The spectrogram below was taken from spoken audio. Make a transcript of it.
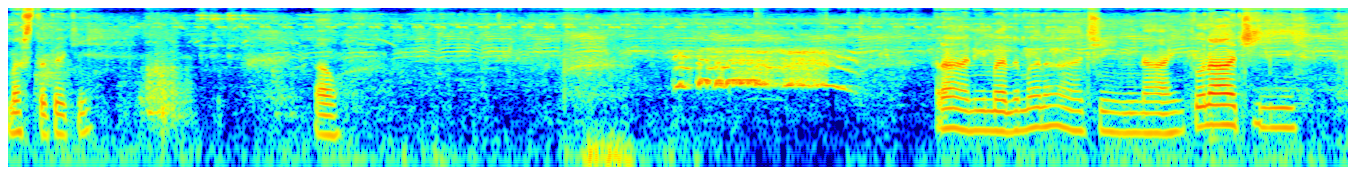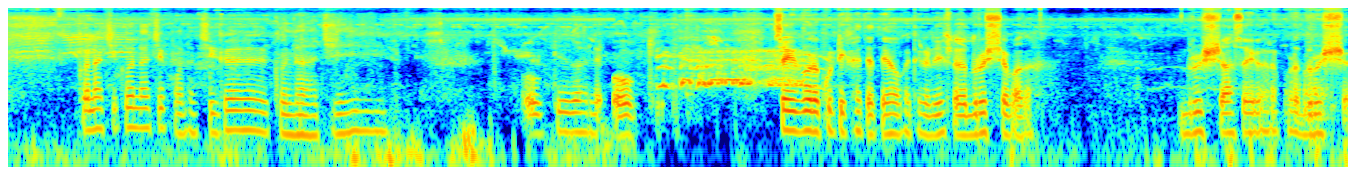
मस्तपैकी. हो राणी मनमनाची नाही कोणाची. कोणाची कोणाची कोणाची ग कोणाची? ओके झाले ओके. सगळी गोरं कुठे खात्यात ते बघा तिकडे दिसलं का दृश्य बघा. दृश्य असं आहे घरा पुढं दृश्य.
